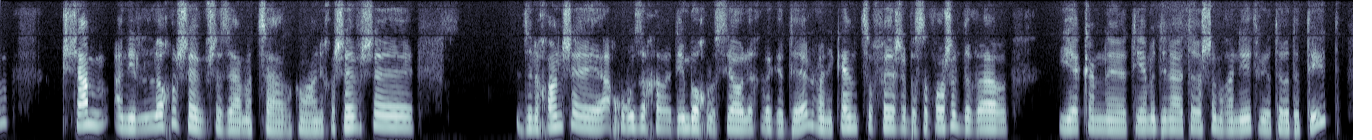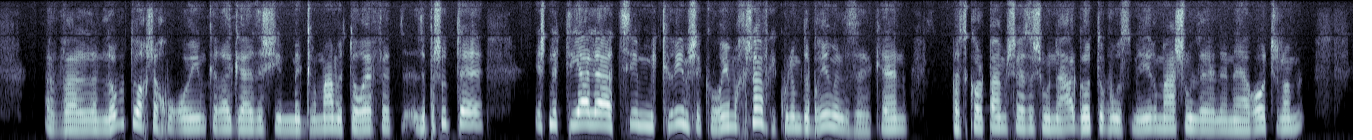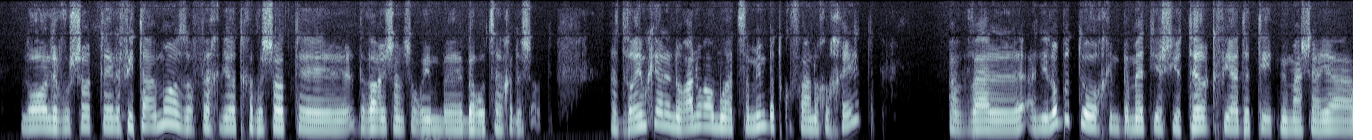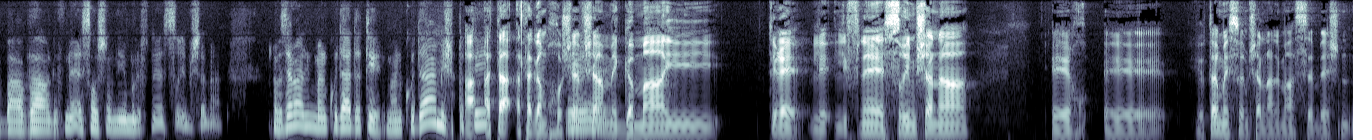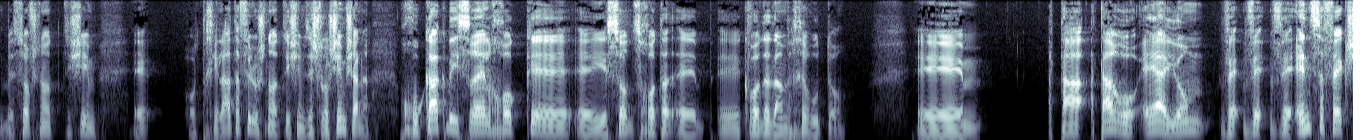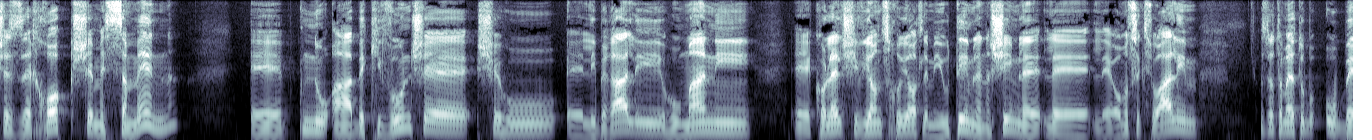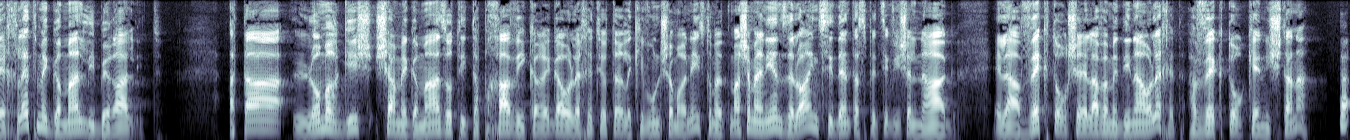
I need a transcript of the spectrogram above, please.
שם אני לא חושב שזה המצב, כלומר אני חושב שזה נכון שאחוז החרדים באוכלוסייה הולך וגדל, ואני כן צופה שבסופו של דבר יהיה כאן, תהיה מדינה יותר שמרנית ויותר דתית, אבל אני לא בטוח שאנחנו רואים כרגע איזושהי מגמה מטורפת, זה פשוט, יש נטייה להעצים מקרים שקורים עכשיו, כי כולם מדברים על זה, כן? אז כל פעם שאיזשהו נהג אוטובוס מעיר משהו לנערות שלא לא לבושות אה, לפי טעמו, זה הופך להיות חדשות, אה, דבר ראשון שרואים בערוצי החדשות. אז דברים כאלה נורא נורא מועצמים בתקופה הנוכחית, אבל אני לא בטוח אם באמת יש יותר כפייה דתית ממה שהיה בעבר לפני עשר שנים או לפני עשרים שנה. עכשיו זה מהנקודה הדתית, מהנקודה המשפטית... אתה, אתה גם חושב אה, שהמגמה היא, תראה, לפני עשרים שנה, יותר מ-20 שנה למעשה, בסוף שנות ה-90, אה, או תחילת אפילו שנות ה-90, זה 30 שנה, חוקק בישראל חוק אה, אה, יסוד זכות כבוד אדם וחירותו. אתה אתה רואה היום, ו, ו, ואין ספק שזה חוק שמסמן תנועה בכיוון ש, שהוא ליברלי, הומני, כולל שוויון זכויות למיעוטים, לנשים, להומוסקסואלים. זאת אומרת, הוא הוא בהחלט מגמה ליברלית. אתה לא מרגיש שהמגמה הזאת התהפכה והיא כרגע הולכת יותר לכיוון שמרני? זאת אומרת, מה שמעניין זה לא האינסידנט הספציפי של נהג, אלא הוקטור שאליו המדינה הולכת. הוקטור כן השתנה.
